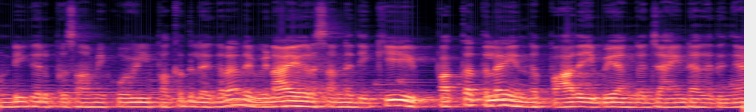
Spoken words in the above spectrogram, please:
ஒண்டிகருப்பு சாமி கோவில் பக்கத்தில் இருக்கிற அந்த விநாயகர் சன்னதிக்கு பக்கத்தில் இந்த பாதை போய் அங்கே ஜாயிண்ட் ஆகுதுங்க.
